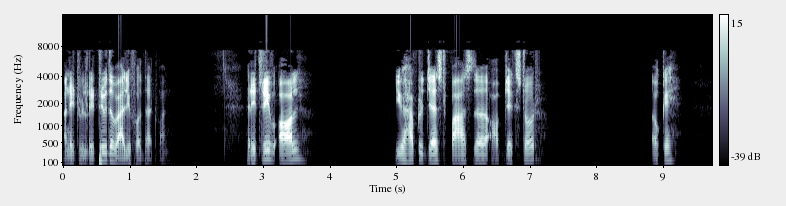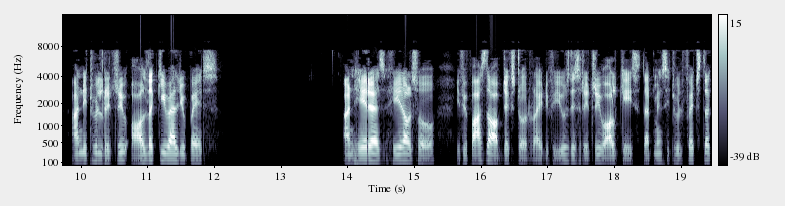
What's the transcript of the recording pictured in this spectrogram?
and it will retrieve the value for that one. Retrieve all you have to just pass the object store okay? And it will retrieve all the key value pairs. And here as here also if you pass the object store right if you use this retrieve all keys that means it will fetch the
